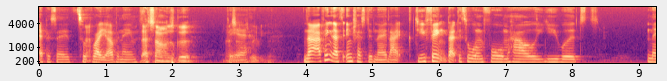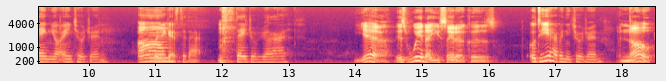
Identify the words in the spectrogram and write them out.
Episode. Talk about your other names. That sounds good. That Yeah. sounds really good. No, I think that's interesting though. Like, do you think that this will inform how you would name your own children when Um, it gets to that stage of your life? yeah, it's weird that you say that because Or do you have any children? no,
